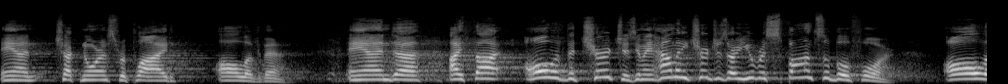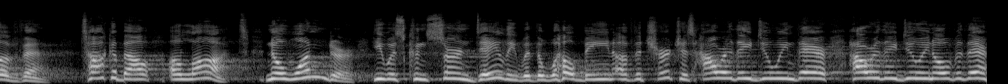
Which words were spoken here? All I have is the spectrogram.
And Chuck Norris replied, All of them. And uh, I thought, all of the churches, I mean, how many churches are you responsible for? All of them. Talk about a lot. No wonder he was concerned daily with the well being of the churches. How are they doing there? How are they doing over there?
